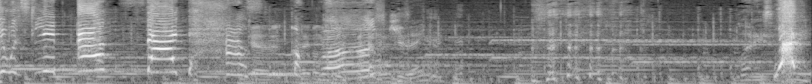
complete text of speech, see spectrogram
you will slip outside the house. He's angry. what is he saying?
